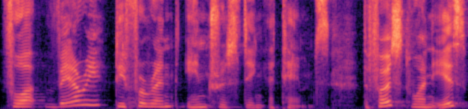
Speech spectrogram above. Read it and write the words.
for very different, interesting attempts. The first one is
